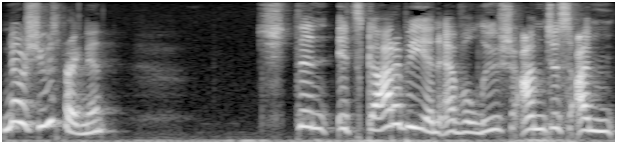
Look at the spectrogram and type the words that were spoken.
No, she was pregnant. Then it's got to be an evolution. I'm just I'm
